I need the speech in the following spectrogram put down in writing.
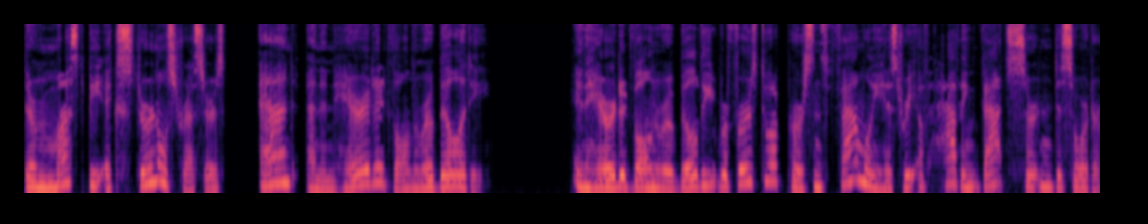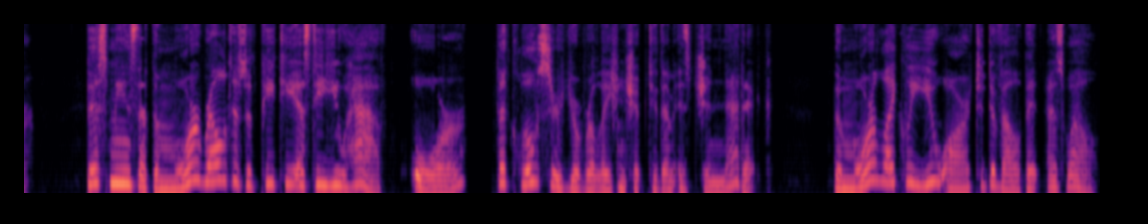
there must be external stressors and an inherited vulnerability. Inherited vulnerability refers to a person's family history of having that certain disorder. This means that the more relatives with PTSD you have, or the closer your relationship to them is genetic, the more likely you are to develop it as well.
